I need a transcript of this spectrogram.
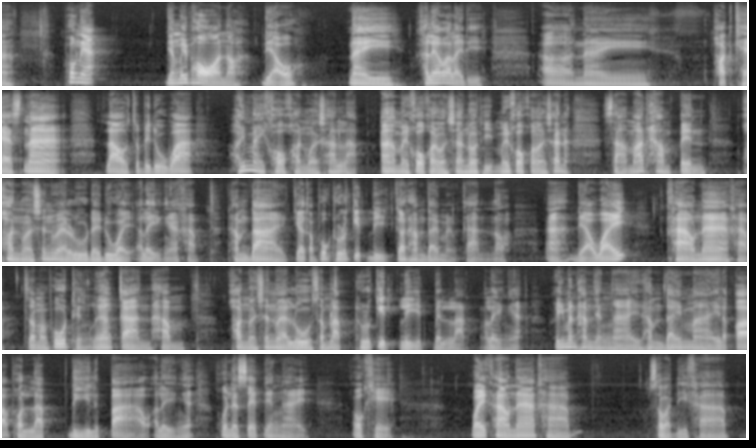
พวกเนี้ย ยังไม่พอเนาะเดี๋ยวในเขาเรียกว่าอะไรดีเอ่อในพอดแคสต์หน้า เราจะไปดูว่า เฮ้ย micro conversion หลักอ่า micro conversion โนที micro conversion อะสามารถทำเป็น conversion value ได้ด้วยอะไรอย่างเงี้ยครับทำได้เกี่ยวกับพวกธุรกิจ lead ก็ทำได้เหมือนกันเนาะอะเดี๋ยวไว้คราวหน้าครับ จะมาพูดถึงเรื่องการทำ conversion value สำหรับธุรกิจ lead เป็นหลักอะไรเงี้ย เฮ้ยมันทำยังไงทำได้ไหมแล้วก็ผลลัพธ์ดีหรือเปล่าอะไรอย่างเงี้ยควรจะเซตยังไง โอเค ไว้คราวหน้าครับ สวัสดีครับ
